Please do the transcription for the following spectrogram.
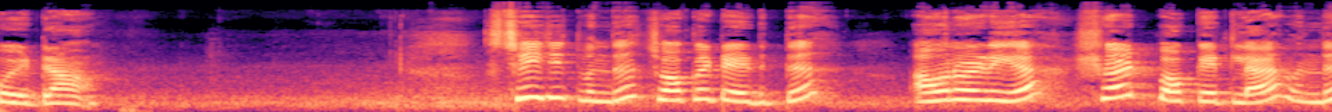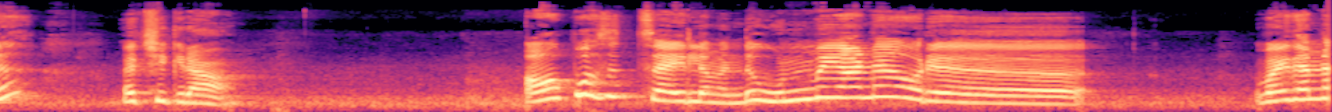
போயிடுறான். ஸ்ரீஜித் வந்து சாக்லேட்டை எடுத்து அவனுடைய ஷர்ட் பாக்கெட்டில் வந்து வச்சுக்கிறான். ஆப்போசிட் சைடில் வந்து உண்மையான ஒரு வயதான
